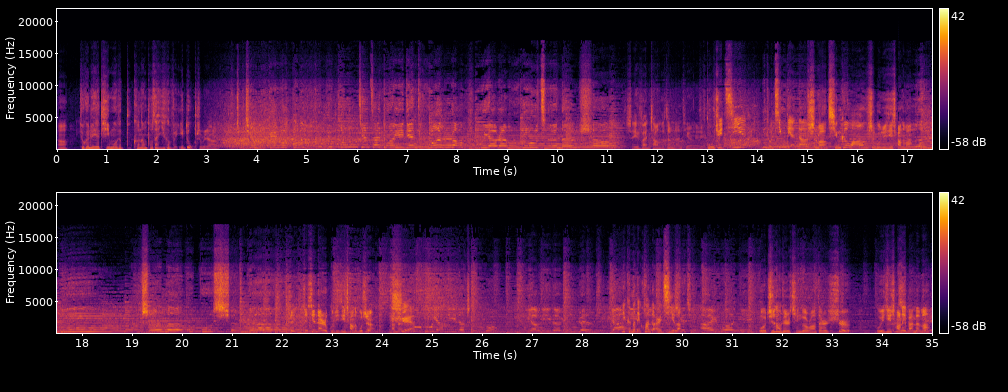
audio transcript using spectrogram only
啊，就跟这些题目它不可能不在一个维度，是不是啊？就请你给我多一点点空间，再多一点点温柔，不要让我如此难受。谁翻唱的这么难听呢？这个古巨基那首经典的是吗情歌王是古巨基唱的吗？什么都不想要，这这现在是古巨基唱的，不是版本。是，我不要你的承诺，不要你的永远，要你可能得换个耳机了切切爱我一我知道这是情歌王，但是是古巨基唱那个版本吗？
